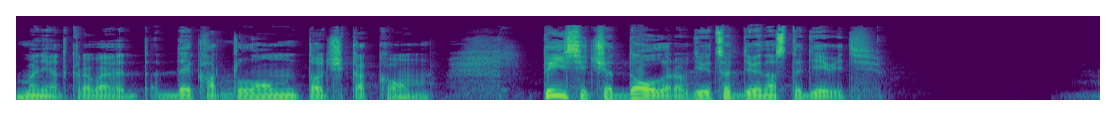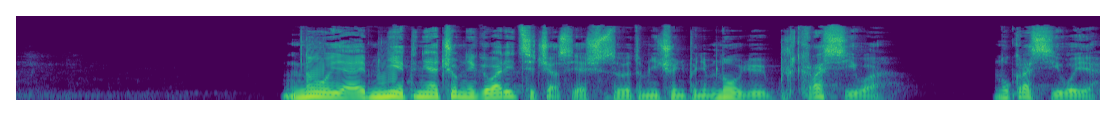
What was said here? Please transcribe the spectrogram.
Мне открывает decathlon.com. Тысяча долларов, 999. Ну, я, мне это ни о чем не говорит сейчас. Я сейчас в этом ничего не понимаю. Ну, красиво. Ну, красивое.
